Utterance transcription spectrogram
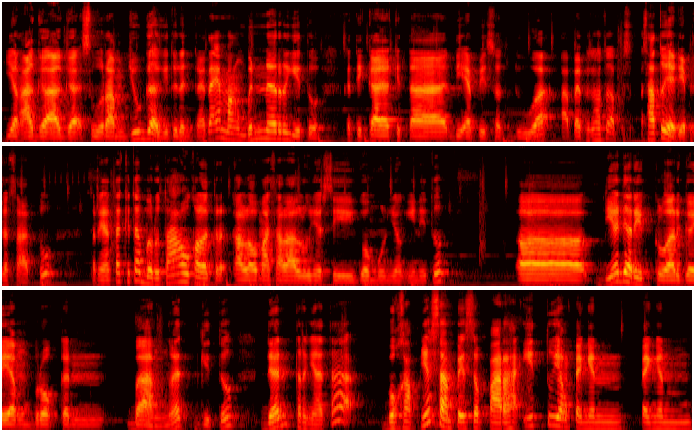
yang agak-agak suram juga gitu. Dan ternyata emang bener gitu. Ketika kita di episode 2 apa episode 1 satu ya di episode 1 ternyata kita baru tahu kalau kalau masa lalunya si Go Moon Young ini tuh uh, dia dari keluarga yang broken banget gitu. Dan ternyata bokapnya sampai separah itu yang pengen pengen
